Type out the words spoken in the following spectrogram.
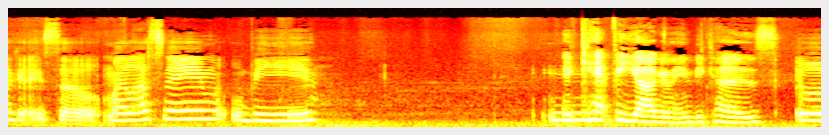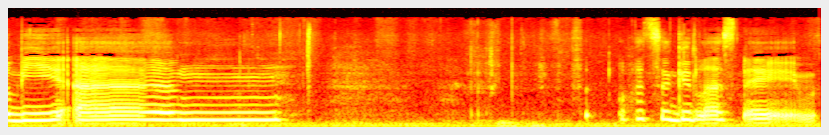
Okay, so my last name will be It can't be Yagami because it will be um what's a good last name?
